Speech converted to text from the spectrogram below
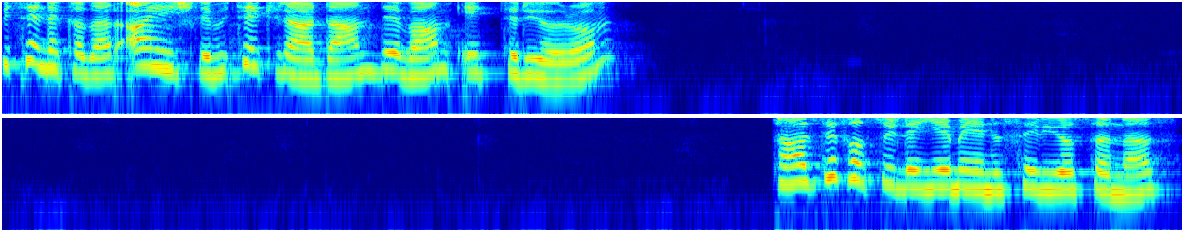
bitene kadar aynı işlemi tekrardan devam ettiriyorum. Taze fasulye yemeğini seviyorsanız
